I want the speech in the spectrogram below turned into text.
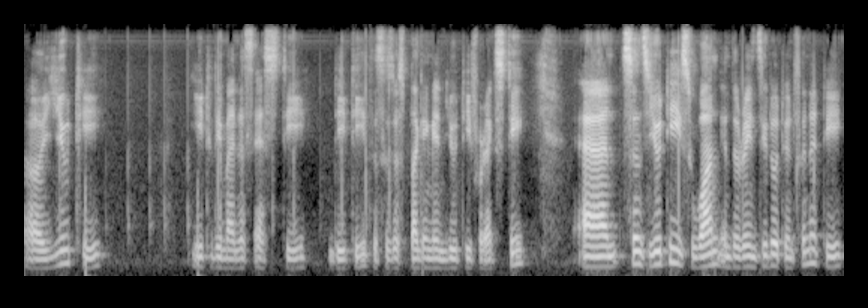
uh, ut e to the minus st dt. This is just plugging in ut for xt. And since ut is 1 in the range 0 to infinity,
